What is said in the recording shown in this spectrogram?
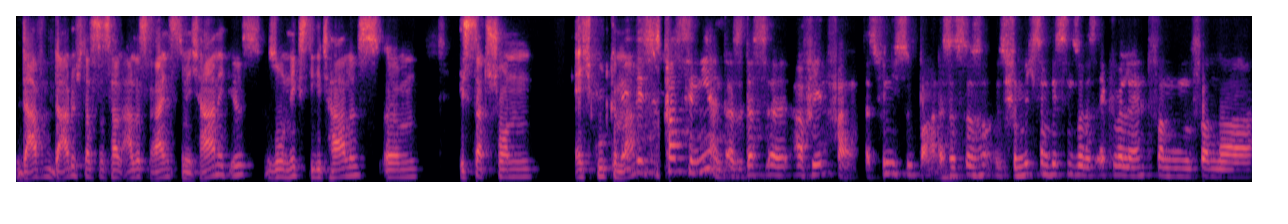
da, dadurch, dass das halt alles reinste Mechanik ist, so nichts Digitales, ähm, ist das schon echt gut gemacht. das ist faszinierend. Also das äh, auf jeden Fall. Das finde ich super. Das ist, so, ist, für mich so ein bisschen so das Äquivalent von, von äh,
